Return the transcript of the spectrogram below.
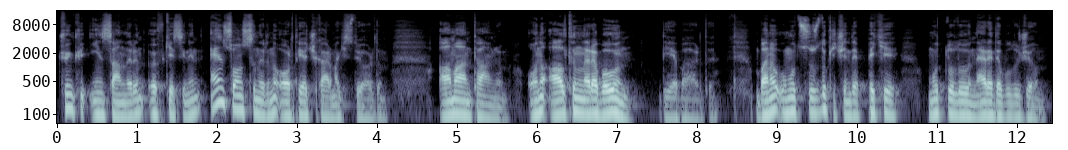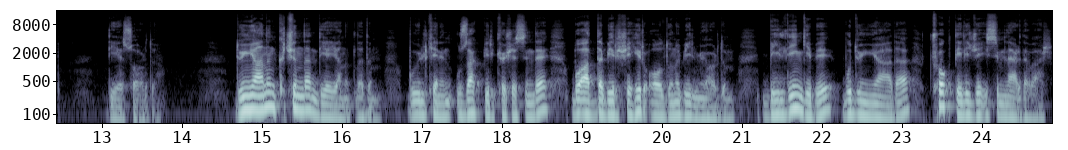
Çünkü insanların öfkesinin en son sınırını ortaya çıkarmak istiyordum. Aman tanrım, onu altınlara boğun diye bağırdı. Bana umutsuzluk içinde peki mutluluğu nerede bulacağım diye sordu. Dünyanın kıçından diye yanıtladım. Bu ülkenin uzak bir köşesinde bu adda bir şehir olduğunu bilmiyordum. Bildiğin gibi bu dünyada çok delice isimler de var.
